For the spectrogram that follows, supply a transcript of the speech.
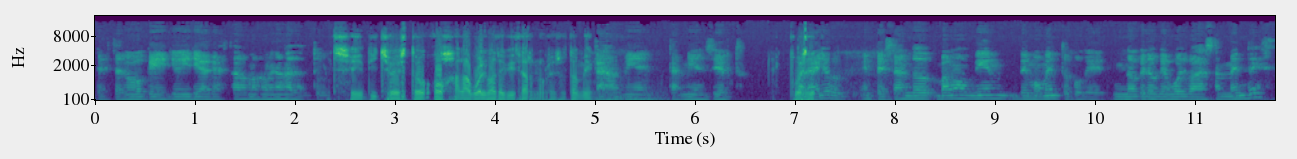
desde luego que yo diría que ha estado más o menos a la altura. Sí, dicho esto, ojalá vuelva David Arnold, eso también. También, también, cierto. Pues Para ello, empezando, vamos bien de momento, porque no creo que vuelva a San Méndez,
